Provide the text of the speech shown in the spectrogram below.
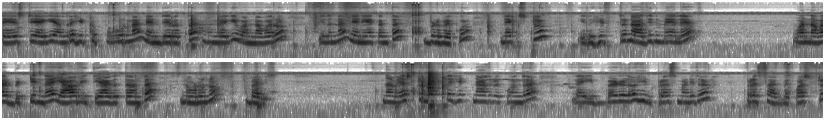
ಟೇಸ್ಟಿಯಾಗಿ ಅಂದರೆ ಹಿಟ್ಟು ಪೂರ್ಣ ನೆನೆದಿರುತ್ತೆ. ಹಾಗಾಗಿ ಒನ್ ಅವರು ಇದನ್ನು ನೆನೆಯೋಕ್ಕಂತ ಬಿಡಬೇಕು. ನೆಕ್ಸ್ಟು ಇದು ಹಿಟ್ಟು ನಾದಿದ ಮೇಲೆ ಒನ್ ಅವರ್ ಬಿಟ್ಟಿಂದ ಯಾವ ರೀತಿ ಆಗುತ್ತೆ ಅಂತ ನೋಡೋಣ ಬರ್ರಿ. ನಾವು ಎಷ್ಟು ಮೆತ್ತಗೆ ಹಿಟ್ಟು ನಾದಬೇಕು ಅಂದ್ರೆ ಈ ಬೆಳ್ಳು ಹಿಂಗೆ ಪ್ರೆಸ್ ಮಾಡಿದ್ರೆ ಪ್ರೆಸ್ ಆಗಬೇಕು. ಅಷ್ಟು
